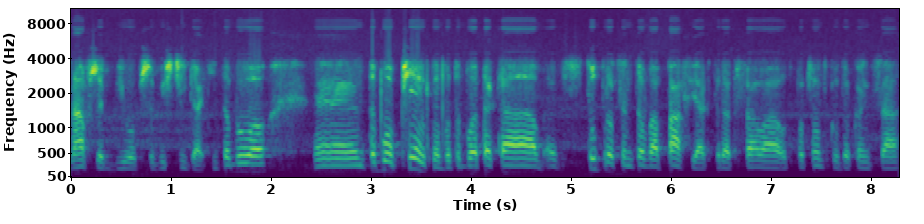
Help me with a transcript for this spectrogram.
zawsze biło przy wyścigach i to było E, to było piękne, bo to była taka stuprocentowa pasja, która trwała od początku do końca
